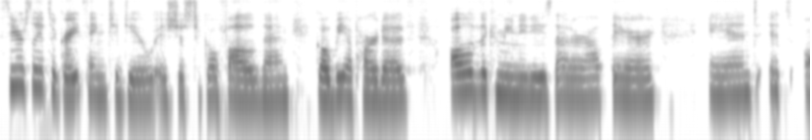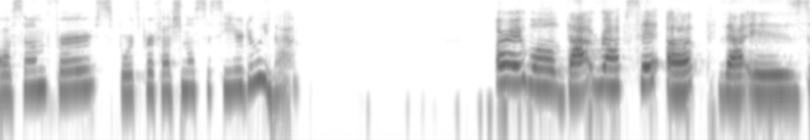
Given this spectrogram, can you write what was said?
seriously, it's a great thing to do is just to go follow them, go be a part of all of the communities that are out there. And it's awesome for sports professionals to see you're doing that. All right, well, that wraps it up. That is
